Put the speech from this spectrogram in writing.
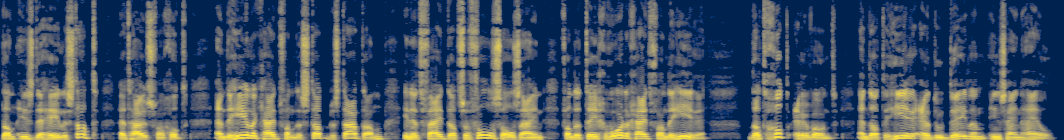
Dan is de hele stad het huis van God, en de heerlijkheid van de stad bestaat dan in het feit dat ze vol zal zijn van de tegenwoordigheid van de Heere, dat God er woont en dat de Heere er doet delen in zijn heil.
